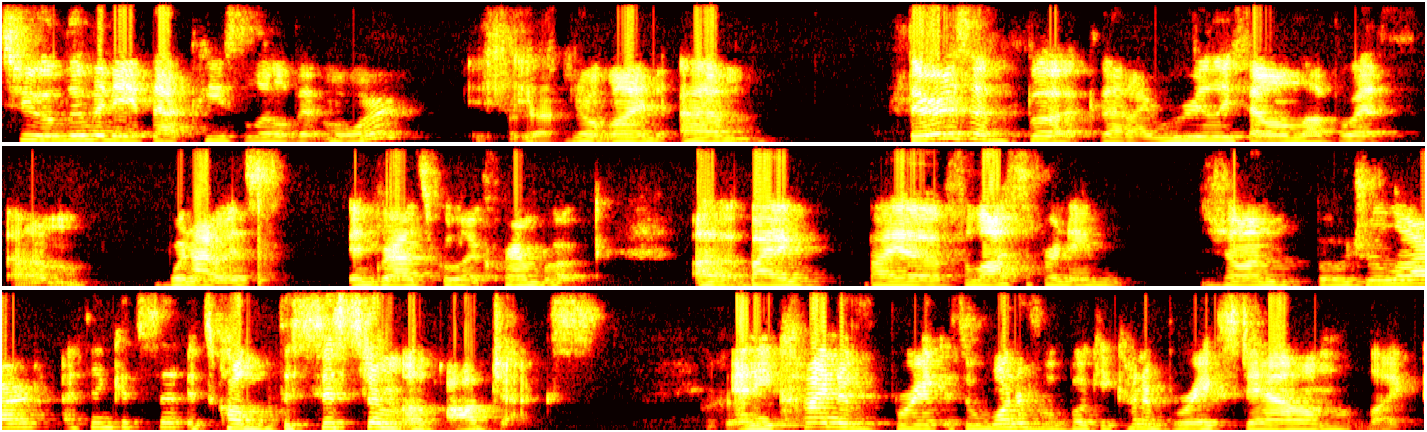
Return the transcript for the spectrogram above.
to illuminate that piece a little bit more, if, Okay. if you don't mind, um, there is a book that I really fell in love with um, when I was in grad school at Cranbrook uh, by by a philosopher named Jean Baudrillard. I think it's it's called The System of Objects Okay. and he kind of break it's a wonderful book he kind of breaks down like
